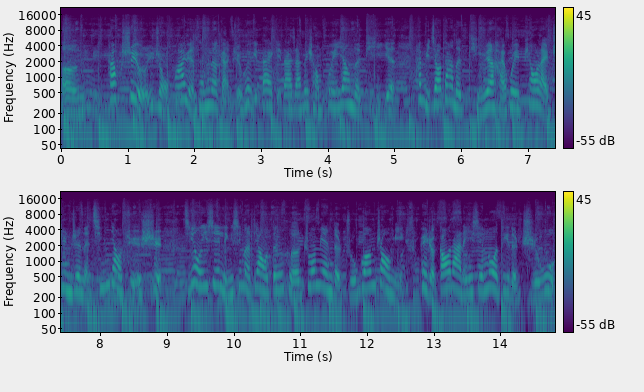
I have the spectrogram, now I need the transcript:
嗯。它是有一种花园餐厅的感觉，会给带给大家非常不一样的体验。它比较大的庭院还会飘来阵阵的清调爵士，仅有一些零星的吊灯和桌面的烛光照明，配着高大的一些落地的植物，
